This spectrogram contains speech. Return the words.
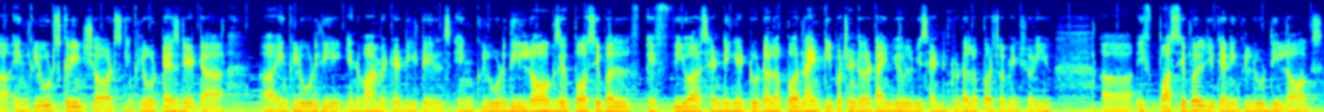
uh, include screenshots include test data uh, include the environmental details include the logs if possible. If you are sending it to developer 90% of the time you will be sending to developer. So make sure you uh, if possible you can include the logs.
